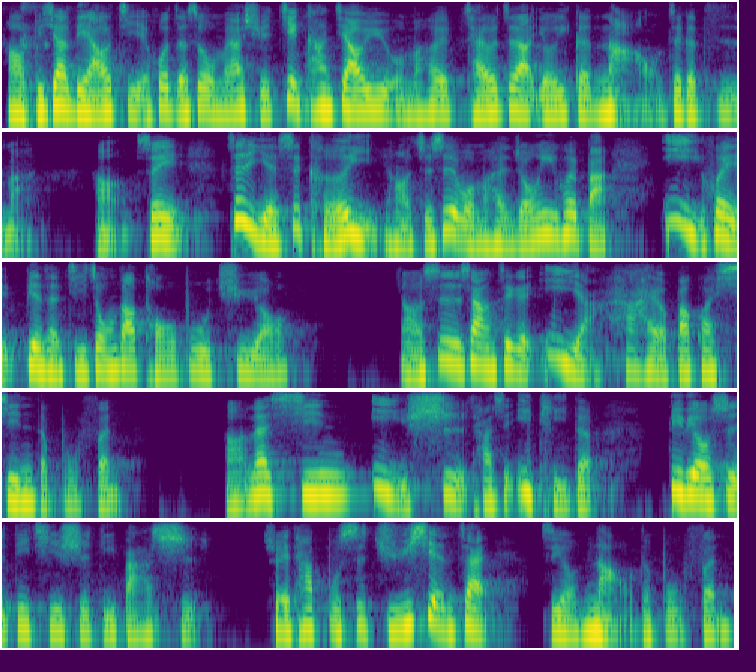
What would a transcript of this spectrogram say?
啊，比较了解，或者是我们要学健康教育，我们会才会知道有一个脑这个字嘛。好，所以这也是可以哈，只是我们很容易会把意会变成集中到头部去哦。啊，事实上这个意呀，它还有包括心的部分啊。那心意识它是一体的，第六识、第七识、第八识，所以它不是局限在只有脑的部分。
